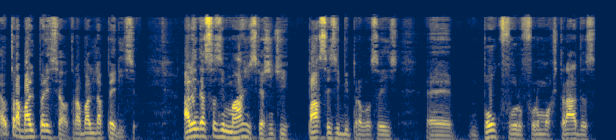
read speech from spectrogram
é o trabalho pericial, o trabalho da perícia. Além dessas imagens que a gente passa a exibir para vocês, é, um pouco foram, foram mostradas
